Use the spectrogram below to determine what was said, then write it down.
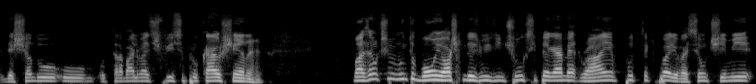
deixando o, o, trabalho mais difícil para o Kyle Shanahan. Mas é um time muito bom e eu acho que em 2021, se pegar Matt Ryan, puta que pariu, vai ser um time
